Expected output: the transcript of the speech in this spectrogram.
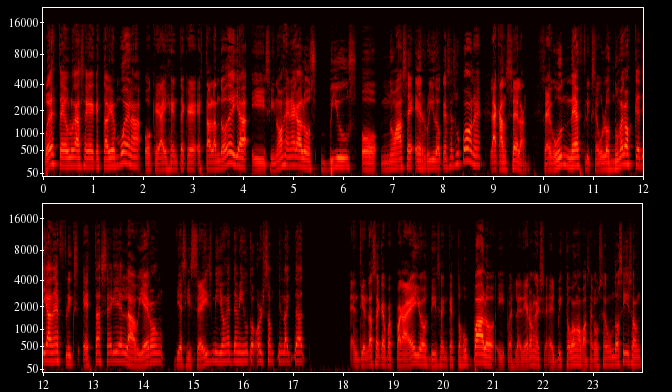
puedes tener una serie que está bien buena o que hay gente que está hablando de ella y si no genera los views o no hace el ruido que se supone, la cancelan. Según Netflix, según los números que diga Netflix, esta serie la vieron 16 millones de minutos or something like that entiéndase que pues para ellos dicen que esto es un palo y pues le dieron el, visto bueno para hacer un segundo season.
